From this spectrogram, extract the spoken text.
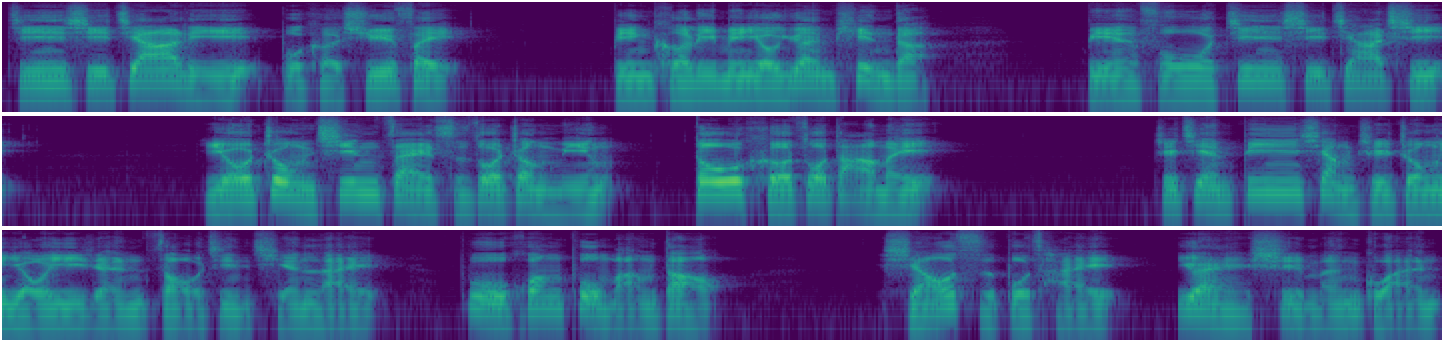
今夕家里不可虚费。宾客里面有愿聘的，便付今夕佳期。”有众亲在此做证明，都可做大媒。只见宾相之中有一人走近前来，不慌不忙道：“小子不才，愿试门管。”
